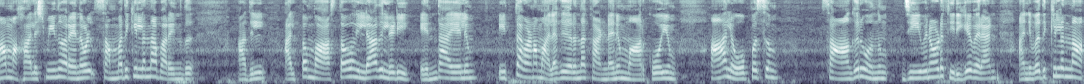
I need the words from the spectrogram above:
ആ മഹാലക്ഷ്മി എന്ന് പറയുന്നവൾ സമ്മതിക്കില്ലെന്നാണ് പറയുന്നത്. അതിൽ അല്പം വാസ്തവം ഇല്ലാതില്ലടി. എന്തായാലും ഇത്തവണ മല കയറുന്ന കണ്ണനും മാർക്കോയും ആ ലോപ്പസും സാഗറും ഒന്നും ജീവനോടെ തിരികെ വരാൻ അനുവദിക്കില്ലെന്നാ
